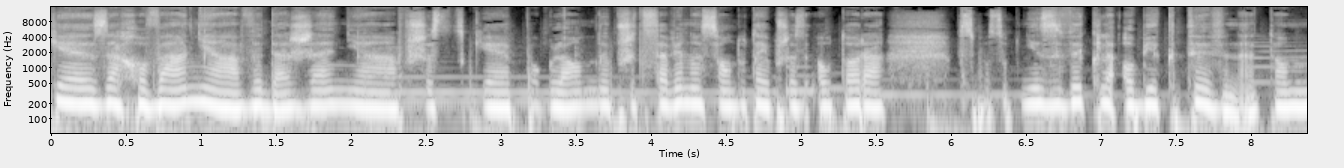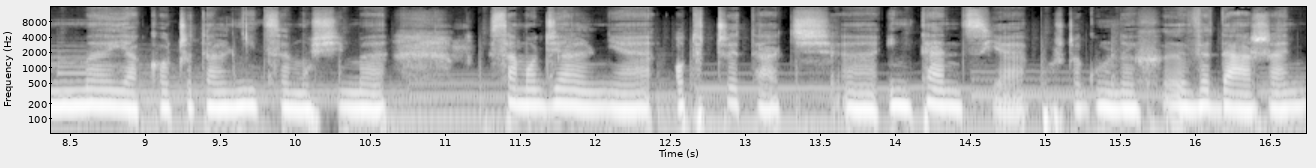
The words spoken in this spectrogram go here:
Wszystkie zachowania, wydarzenia, wszystkie poglądy przedstawione są tutaj przez autora w sposób niezwykle obiektywny. To my, jako czytelnicy, musimy samodzielnie odczytać e, intencje poszczególnych wydarzeń.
